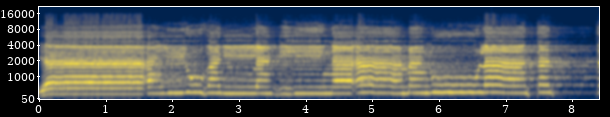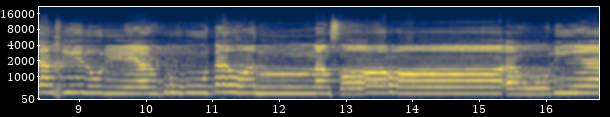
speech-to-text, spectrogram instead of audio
يا أيها الذين آمنوا لا تتخذوا اليهود والنصارى أولياء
